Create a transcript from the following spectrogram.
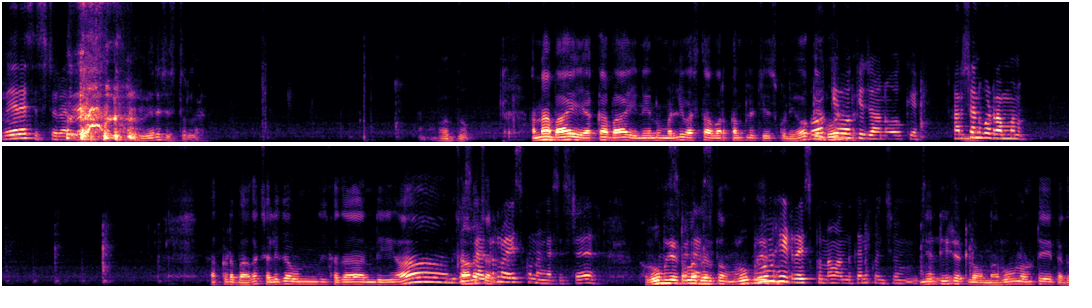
వేరే సిస్టర్ వేరే సిస్టర్లా వద్దు. అన్న బాయ్ అక్క బాయ్ నేను మళ్ళీ వస్తా వర్క్ కంప్లీట్ చేసుకుని. Okay okay Janu okay. హర్షని కూడా రమ్మను. అక్కడ బాగా చలిగా ఉంది కదా అండి చాలా చలి. వేసుకున్నాం కదా సిస్టర్. రూమ్ హీటర్లో పెడతాం రూమ్ రూమ్ హీటర్. హీటర్ వేసుకున్నాం అందుకని కొంచెం నేను టీ షర్ట్లో ఉన్నా రూమ్లో ఉంటే పెద్ద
